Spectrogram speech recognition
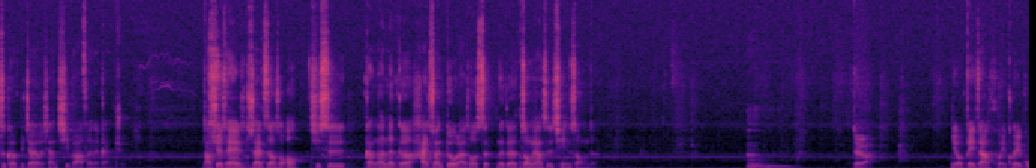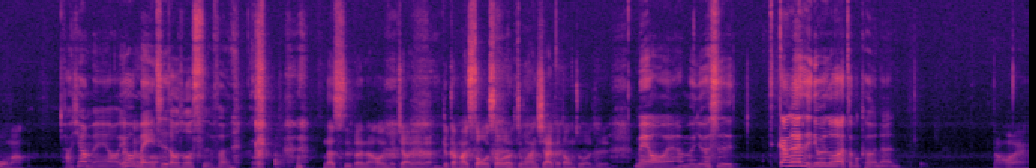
这个比较有像七八分的感觉。然后学生也才知道说，哦，其实刚刚那个还算对我来说是那个重量是轻松的。嗯，对吧？你有被这样回馈过吗？好像没有，因为我每一次都说十分。那十分，然后你的教练呢，就赶快收收了，就换下一个动作，是？没有哎，他们就是刚开始一定会说啊怎么可能？然后嘞？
